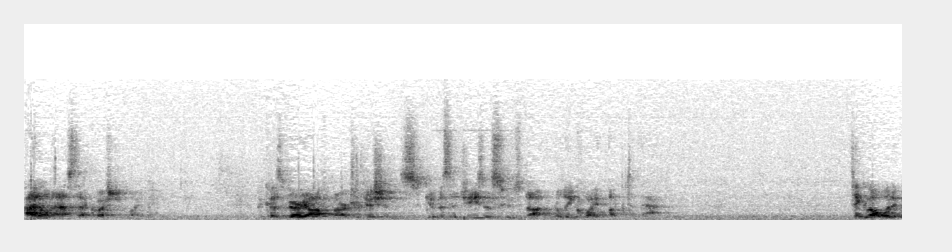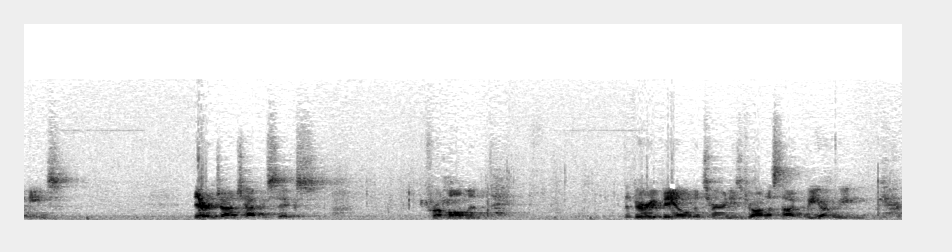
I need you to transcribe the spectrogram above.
I don't ask that question lightly. Because very often our traditions give us a Jesus who's not really quite up to that. Think about what it means. There in John chapter 6, for a moment, the very veil of eternity is drawn aside. We are, we, we are,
